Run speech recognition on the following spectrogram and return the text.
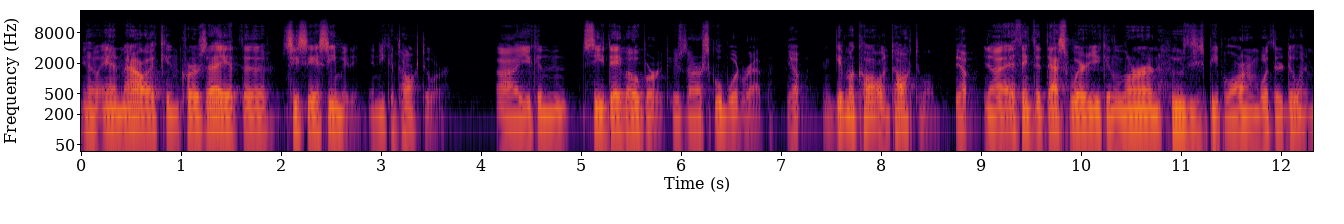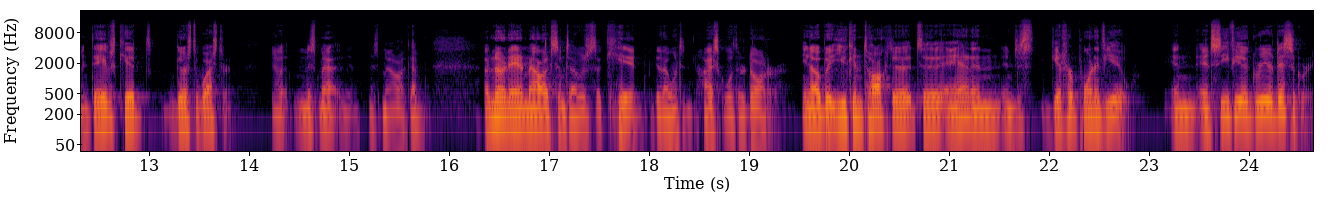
you know, Ann Mallek and Crozet at the CCAC meeting, and you can talk to her. Uh, you can see Dave Oberg, who's our school board rep. yep Give him a call and talk to him. yep You know, I think that that's where you can learn who these people are and what they're doing. I mean, Dave's kid goes to Western. You know, Miss Ma- Miss Mallek. I've I've known Ann Mallek since I was a kid because I went to high school with her daughter. You know, but you can talk to to Ann and, and just get her point of view and and see if you agree or disagree.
